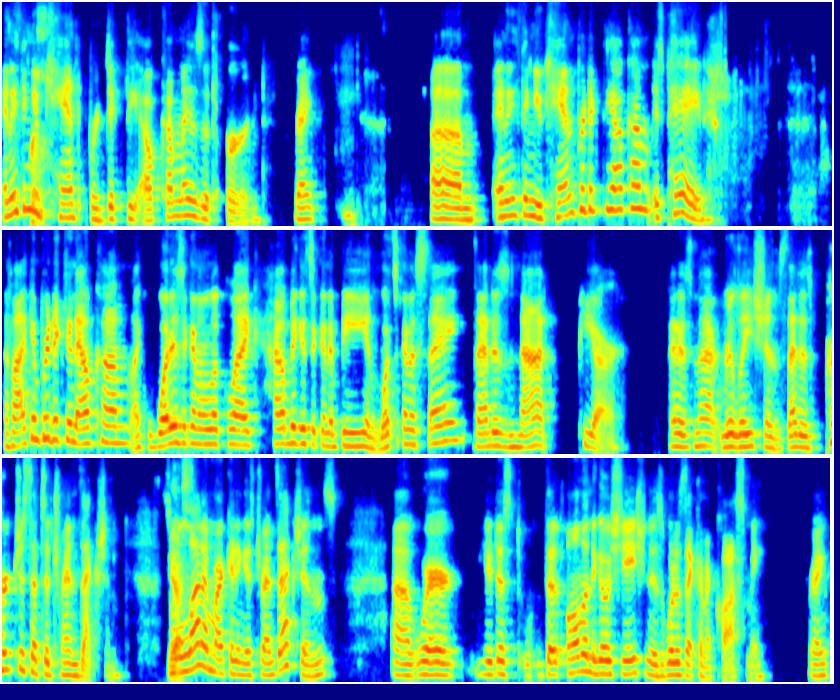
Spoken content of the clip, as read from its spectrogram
Anything you can't predict the outcome is it's earned right? Um, anything you can predict the outcome is paid if i can predict an outcome like what is it going to look like? How big is it going to be? And what's going to say? That is not pr that is not relations. That is purchase that's a transaction. So Yes. a lot of marketing is transactions uh, where you're just the all the negotiation is what is that going to cost me right?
